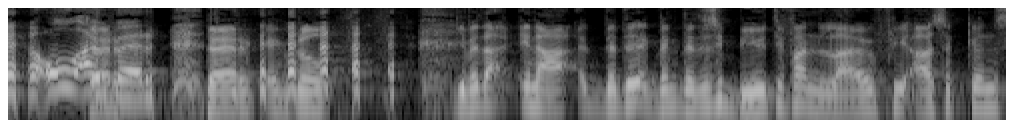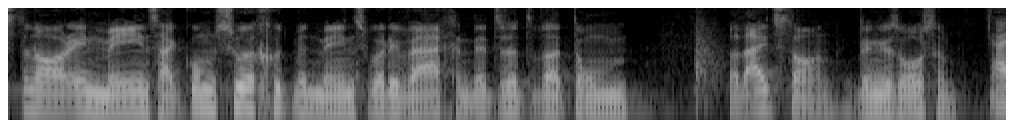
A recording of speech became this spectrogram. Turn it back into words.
all over. Dirk, Dirk ek bedoel jy weet en hy, dit ek dink dit is die beauty van Lofi as 'n kunstenaar en mens. Hy kom so goed met mense oor die weg en dit is wat wat hom laat uitstaan. Ek dink is awesome. Hy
